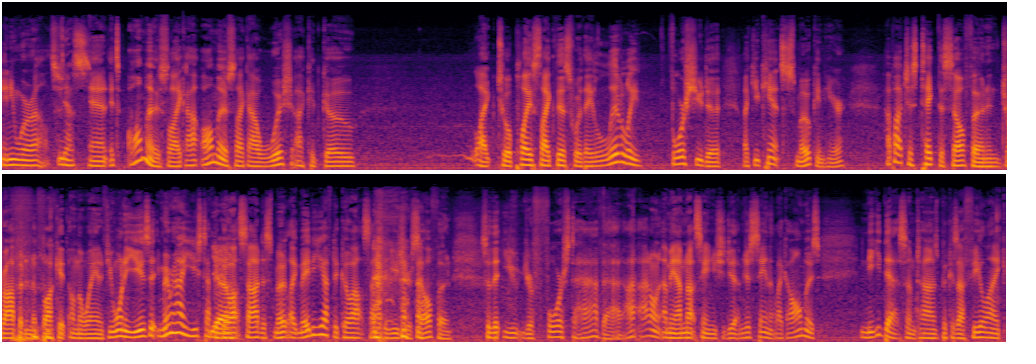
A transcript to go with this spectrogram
anywhere else. Yes. And it's almost like I almost like I wish I could go like to a place like this where they literally force you to like you can't smoke in here. How about just take the cell phone and drop it in a bucket on the way? And if you want to use it, remember how you used to have Yeah. to go outside to smoke? Like maybe you have to go outside to use your cell phone so that you, you're forced to have that. I, I don't, I mean, I'm not saying you should do that. I'm just saying that like I almost need that sometimes because I feel like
